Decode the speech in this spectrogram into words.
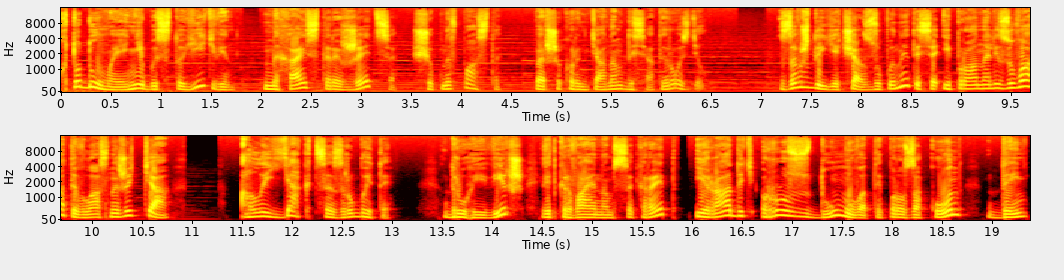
хто думає, ніби стоїть він, нехай стережеться, щоб не впасти. 1 Коринтянам 10 розділ. Завжди є час зупинитися і проаналізувати власне життя. Але як це зробити? Другий вірш відкриває нам секрет і радить роздумувати про закон день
